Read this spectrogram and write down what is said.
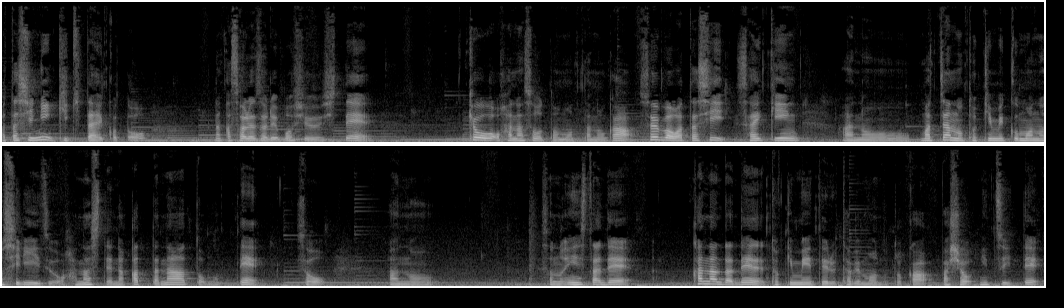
私に聞きたいことなんかそれぞれ募集して今日話そうと思ったのがそういえば私最近あのまっちゃんのときめくものシリーズを話してなかったなと思ってそうあのそのインスタでカナダでときめいてる食べ物とか場所について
